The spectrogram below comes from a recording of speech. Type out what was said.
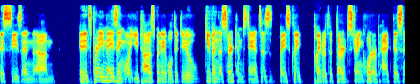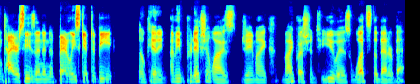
this season. Um, it's pretty amazing what Utah's been able to do given the circumstances. Basically, played with a third string quarterback this entire season and barely skipped a beat. No kidding. I mean, prediction wise, J Mike, my question to you is what's the better bet?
